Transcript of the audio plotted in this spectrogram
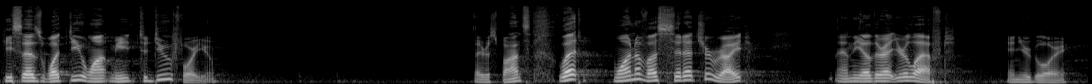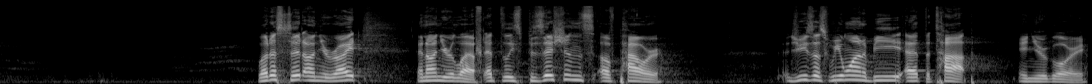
He says, What do you want me to do for you? Their response, Let one of us sit at your right and the other at your left in your glory. Let us sit on your right and on your left, at these positions of power. Jesus, we want to be at the top in your glory.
